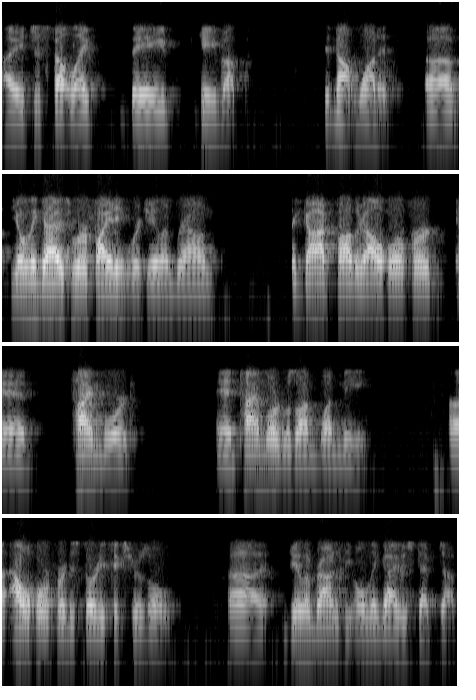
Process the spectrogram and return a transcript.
I it just felt like they gave up, did not want it. Uh, the only guys who were fighting were Jaylen Brown, the Godfather Al Horford, and Time Lord. And Time Lord was on one knee. Uh, Al Horford is 36 years old. Uh, Jaylen Brown is the only guy who stepped up.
